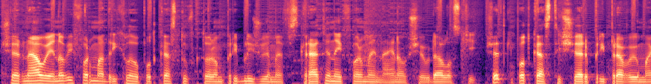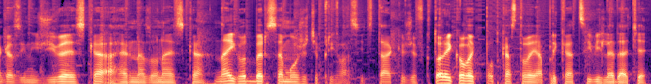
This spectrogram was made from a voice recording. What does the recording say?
Share Now je nový formát rýchleho podcastu, v ktorom približujeme v skrátenej forme najnovšie udalosti. Všetky podcasty Share pripravujú magazíny Živé.sk a Herná zona.sk. Na ich odber sa môžete prihlásiť tak, že v ktorejkoľvek podcastovej aplikácii vyhľadáte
